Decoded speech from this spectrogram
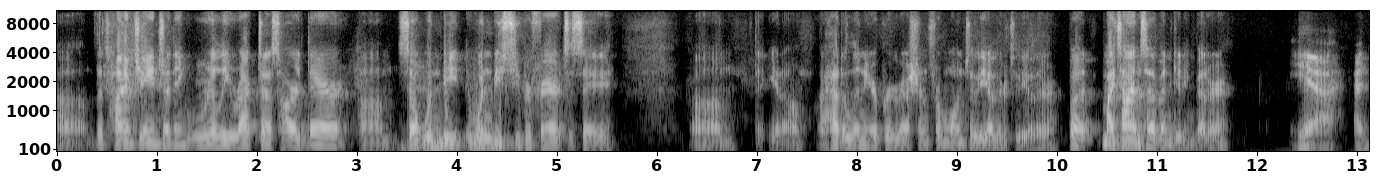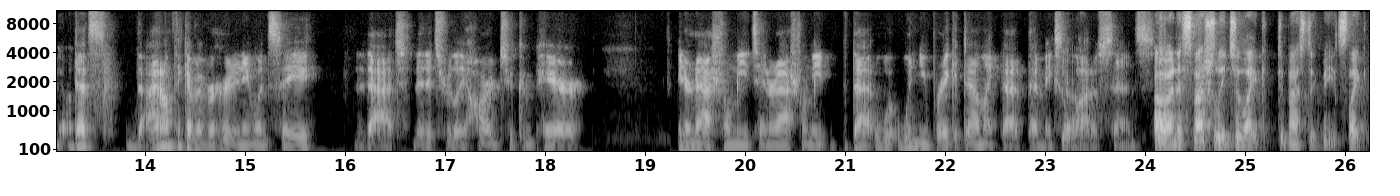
Um, the time change I think really wrecked us hard there. Um, so it wouldn't be it wouldn't be super fair to say um, that, you know I had a linear progression from one to the other to the other. But my times have been getting better. Yeah, I, that's. I don't think I've ever heard anyone say that that it's really hard to compare international meet to international meet. That w- when you break it down like that, that makes Yeah. a lot of sense. Oh, and especially to like domestic meets, like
